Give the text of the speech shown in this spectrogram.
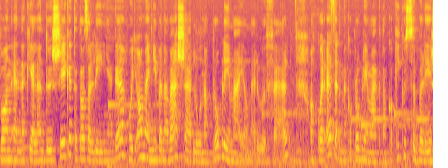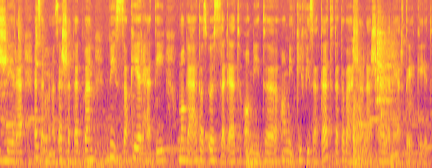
van ennek jelentősége, tehát az a lényege, hogy amennyiben a vásárlónak problémája merül fel, akkor ezeknek a problémáknak a kiküszöbölésére ezekben az esetekben visszakérheti magát az összeget, amit, amit kifizetett, tehát a vásárlás ellenértékét.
